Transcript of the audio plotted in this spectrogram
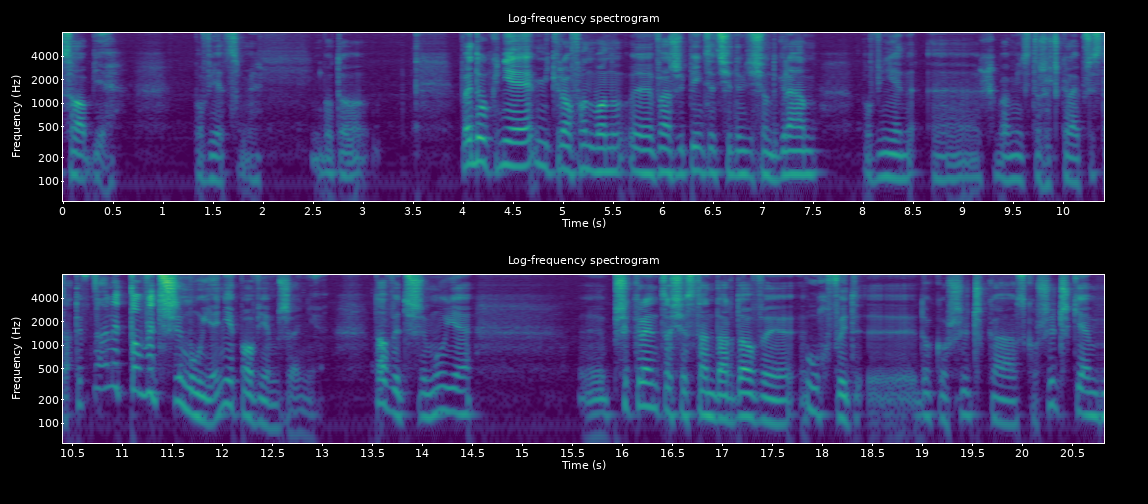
sobie, powiedzmy, bo to według mnie mikrofon, bo on y, waży 570 gram, powinien e, chyba mieć troszeczkę lepszy statyw, no ale to wytrzymuje, nie powiem, że nie. To wytrzymuje. Przykręca się standardowy uchwyt y, do koszyczka z koszyczkiem.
